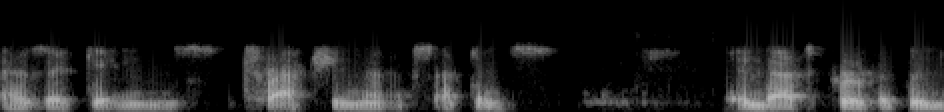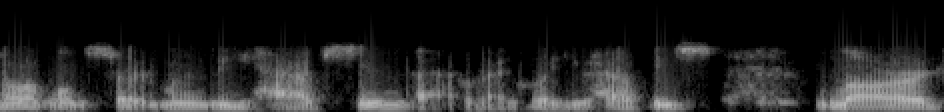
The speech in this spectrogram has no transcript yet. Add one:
as it gains traction and acceptance. And that's perfectly normal. And certainly we have seen that, right, where you have these large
